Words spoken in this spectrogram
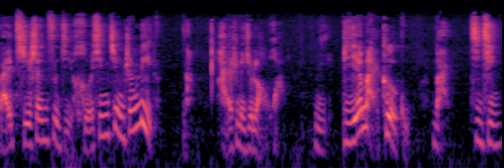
来提升自己核心竞争力的，那还是那句老话，你别买个股，买基金。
